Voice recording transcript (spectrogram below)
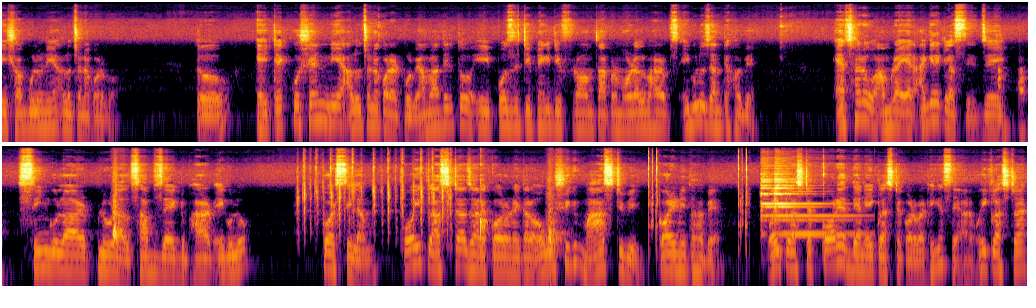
এই সবগুলো নিয়ে আলোচনা করব। তো এই টেক কোশ্চেন নিয়ে আলোচনা করার পূর্বে আমাদের তো এই পজিটিভ নেগেটিভ ফর্ম তারপর মডাল ভার্বস এগুলো জানতে হবে। এছাড়াও আমরা এর আগের ক্লাসে যে সিঙ্গুলার প্লুরাল সাবজেক্ট ভার্ব এগুলো করছিলাম ওই ক্লাসটা যারা করো নাই তারা অবশ্যই মাস্ট বি করে নিতে হবে। ওই ক্লাসটা করে দেন এই ক্লাসটা করবা, ঠিক আছে? আর ওই ক্লাসটা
